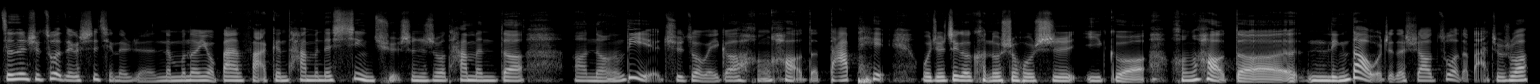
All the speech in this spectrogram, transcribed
真正去做这个事情的人，能不能有办法跟他们的兴趣，甚至说他们的。啊，能力去作为一个很好的搭配，我觉得这个很多时候是一个很好的领导，我觉得需要做的吧。就是说，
